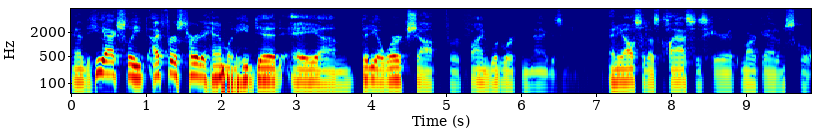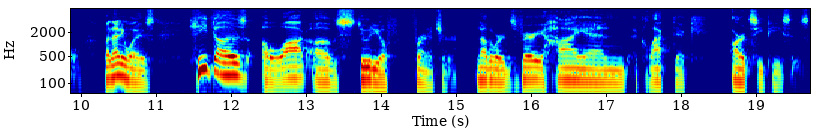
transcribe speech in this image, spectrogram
And he actually, I first heard of him when he did a um, video workshop for Fine Woodworking Magazine. And he also does classes here at Marc Adams School. But, anyways, he does a lot of studio f- furniture. In other words, very high end, eclectic, artsy pieces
